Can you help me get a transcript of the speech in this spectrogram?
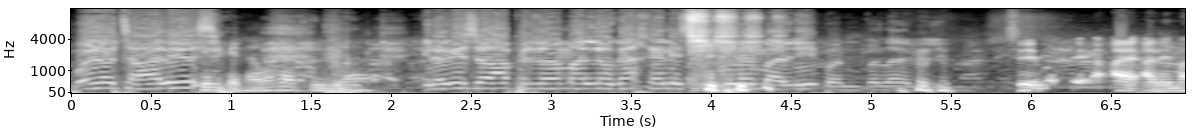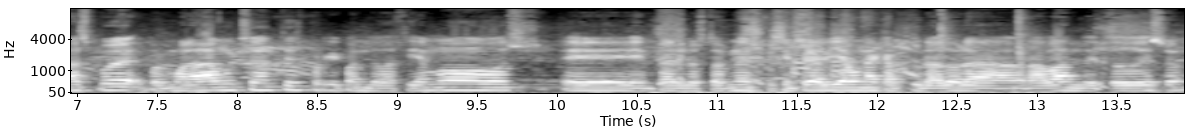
Bueno, Que chavales, empezamos así ya. creo que son las personas más locas que han existido en Madrid por, por la de Meli. Sí, además pues, pues molaba mucho antes porque cuando hacíamos eh, en plan los torneos que siempre había una capturadora grabando y todo eso,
